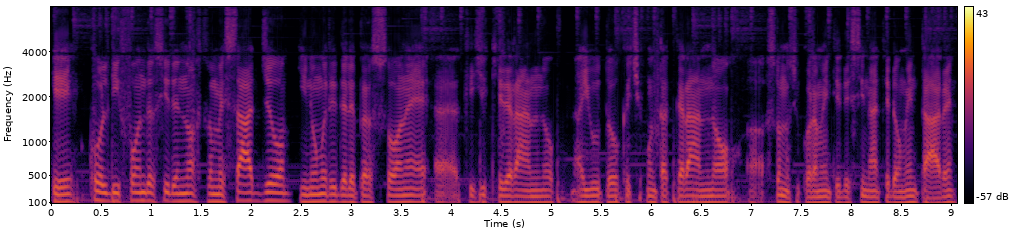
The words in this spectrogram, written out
E col diffondersi del nostro messaggio i numeri delle persone eh, che ci chiederanno aiuto, che ci contatteranno, uh, sono sicuramente destinati ad aumentare.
